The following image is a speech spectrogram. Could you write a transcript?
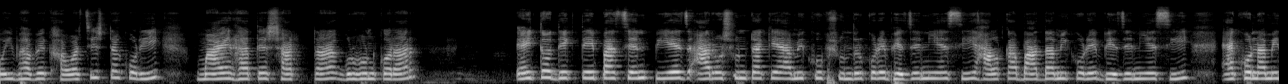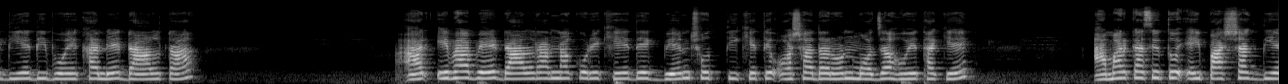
ওইভাবে খাওয়ার চেষ্টা করি, মায়ের হাতের স্বাদটা গ্রহণ করার। এই তো দেখতেই পাচ্ছেন, পেঁয়াজ আর রসুনটাকে আমি খুব সুন্দর করে ভেজে নিয়েছি, হালকা বাদামি করে ভেজে নিয়েছি। এখন আমি দিয়ে দিব এখানে ডালটা। আর এভাবে ডাল রান্না করে খেয়ে দেখবেন সত্যি খেতে অসাধারণ মজা হয়ে থাকে। আমার কাছে তো এই পাট শাক দিয়ে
